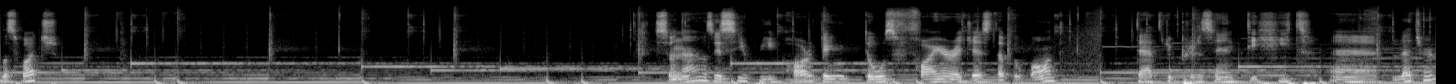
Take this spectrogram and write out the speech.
let's watch. So now as you see, we are getting those fire edges that we want that represent the heat uh, letter.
